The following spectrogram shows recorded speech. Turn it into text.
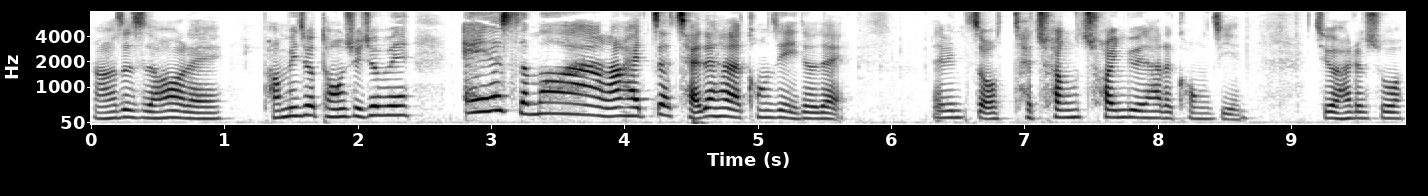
然后这时候嘞，旁边就同学就问，哎，这什么啊？然后还在踩在他的空间里，对不对？那边走，才穿穿越他的空间。结果他就说：“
